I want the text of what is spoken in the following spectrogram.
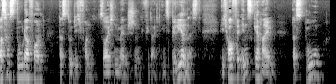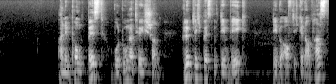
Was hast du davon, dass du dich von solchen Menschen vielleicht inspirieren lässt? Ich hoffe insgeheim, dass du an dem Punkt bist, wo du natürlich schon glücklich bist mit dem Weg, den du auf dich genommen hast.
